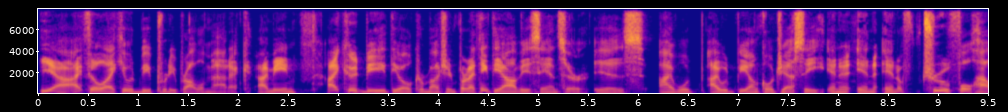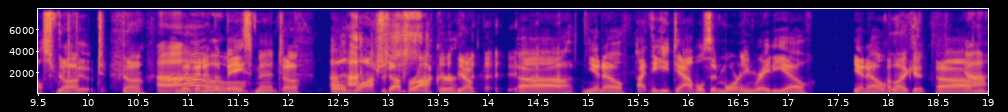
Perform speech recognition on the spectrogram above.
yeah, I feel like it would be pretty problematic. I mean, I could be the old curmudgeon, but I think the obvious answer is I would I would be Uncle Jesse in a in in a true Full House Duh. reboot. Duh. Living in the Oh. basement, Duh. old Uh-huh. washed up rocker. Yep. Uh, you know, I think he dabbles in morning radio. You know, I like it. Um, Yeah.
